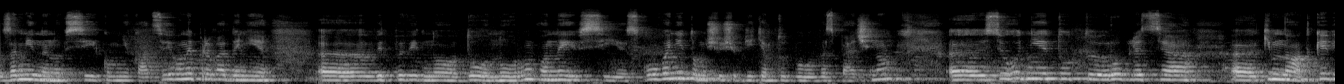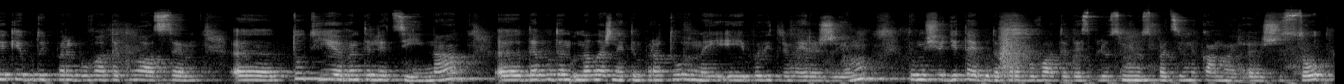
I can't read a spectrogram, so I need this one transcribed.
замінено всі комунікації. Вони приведені відповідно до норм. Вони всі сховані, тому що щоб дітям тут було безпечно. Е, Сьогодні тут робляться е, кімнатки, в яких будуть перебувати класи. Е, Тут є вентиляційна, е, де буде належний температурний і повітряний режим, тому що дітей буде перебувати десь плюс-мінус працівниками е, 600.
